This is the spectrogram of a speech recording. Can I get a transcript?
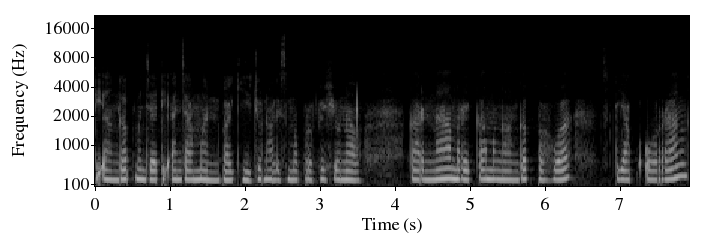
dianggap menjadi ancaman bagi jurnalisme profesional, karena mereka menganggap bahwa setiap orang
